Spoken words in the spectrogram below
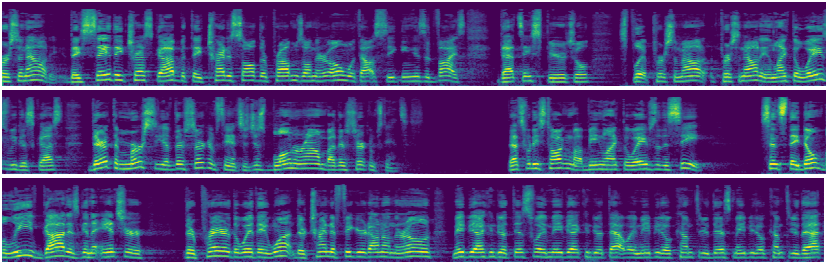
personality. They say they trust God, but they try to solve their problems on their own without seeking His advice. That's a spiritual split personality. And like the ways we discussed, they're at the mercy of their circumstances, just blown around by their circumstances. That's what he's talking about, being like the waves of the sea. Since they don't believe God is going to answer their prayer the way they want. They're trying to figure it out on their own. Maybe I can do it this way. Maybe I can do it that way. Maybe it'll come through this. Maybe it'll come through that.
